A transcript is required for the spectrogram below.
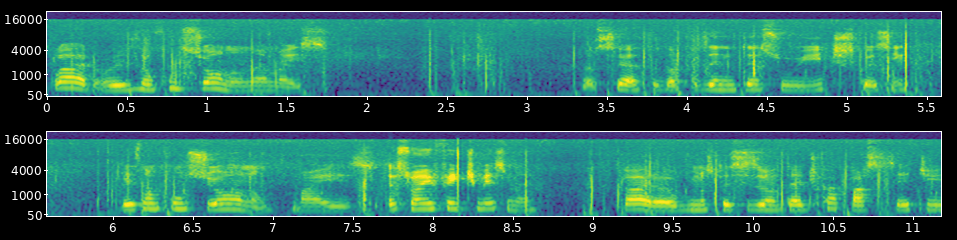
Claro, eles não funcionam, né? Mas. Tá certo, dá pra fazer Nintendo Switch, coisas assim. Eles não funcionam, mas é só um enfeite mesmo, né? Claro, algumas precisam até de capacete,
